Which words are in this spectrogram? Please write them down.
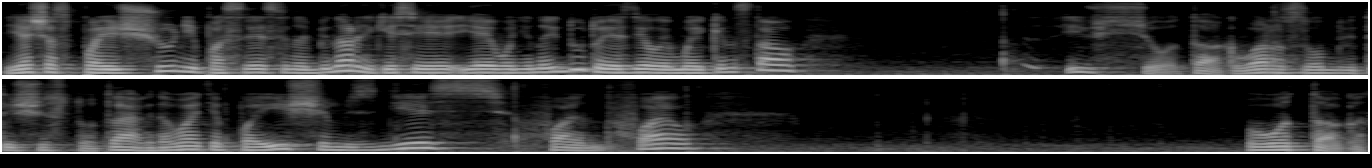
Я сейчас поищу непосредственно бинарник. Если я его не найду, то я сделаю make install. И все. Так, Warzone 2100. Так, давайте поищем здесь find file. Вот так вот.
